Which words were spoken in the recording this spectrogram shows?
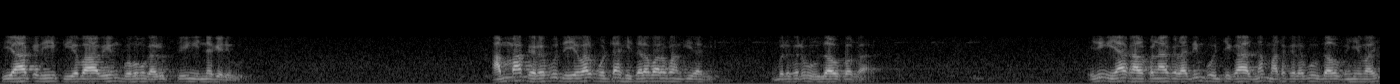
පියා කෙරෙහි ප්‍රියභාවයෙන් බොහොම ගරුත්වයෙන් ඉන්න කෙනෙකු. අම්මා කරපු දේවල් පොඩ්ඩක් හිතලා බලපන් කියලා කිව්වා. උඹට කරපු උදව් උපකාර. ඉතින් එයා කල්පනා කළා ඉතින් පොඩි කාලේ නම් මට කරපු උදව් මෙහෙමයි.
